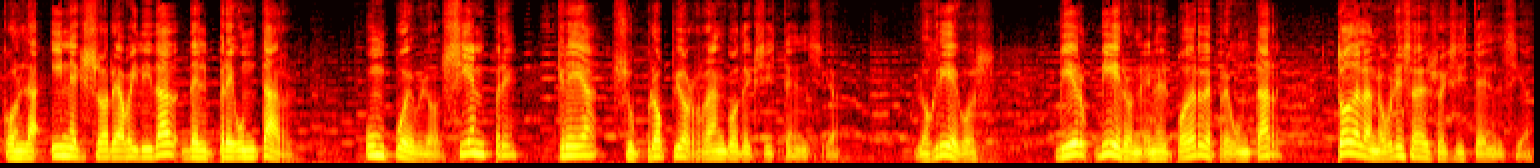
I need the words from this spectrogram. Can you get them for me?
con la inexorabilidad del preguntar, un pueblo siempre crea su propio rango de existencia. Los griegos vieron en el poder de preguntar toda la nobleza de su existencia.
